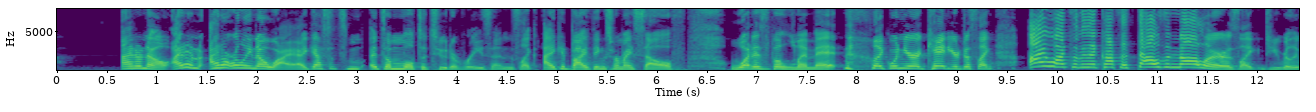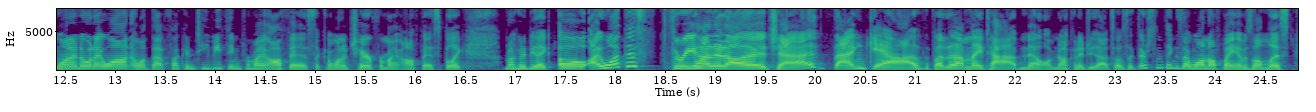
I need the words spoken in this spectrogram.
I don't know. I don't I don't really know why. I guess it's it's a multitude of reasons. Like I could buy things for myself. What is the limit? like when you're a kid, you're just like, I want something that costs a thousand dollars. Like, do you really want to know what I want? I want that fucking TV thing for my office. Like I want a chair for my office. But like I'm not gonna be like, oh, I want this three hundred dollar chair. Thank you. Put it on my tab. No, I'm not gonna do that. So I was like, there's some things I want off my Amazon list.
